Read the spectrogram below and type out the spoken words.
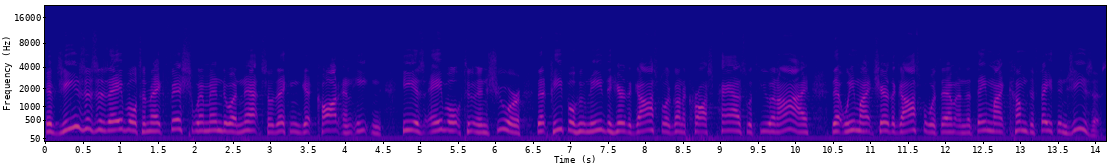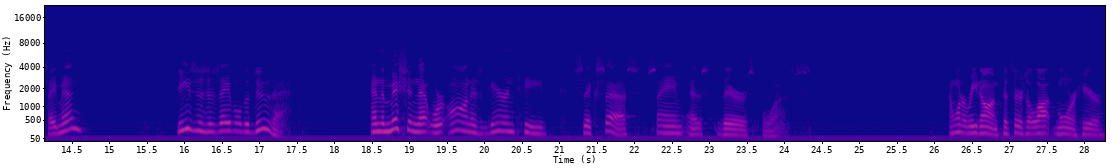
If Jesus is able to make fish swim into a net so they can get caught and eaten, he is able to ensure that people who need to hear the gospel are going to cross paths with you and I, that we might share the gospel with them and that they might come to faith in Jesus. Amen? Jesus is able to do that. And the mission that we're on is guaranteed success, same as theirs was. I want to read on because there's a lot more here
